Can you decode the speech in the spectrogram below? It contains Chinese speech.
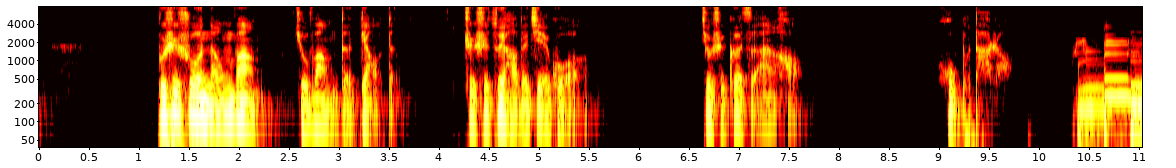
不是说能忘就忘得掉的，只是最好的结果，就是各自安好，互不打扰。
